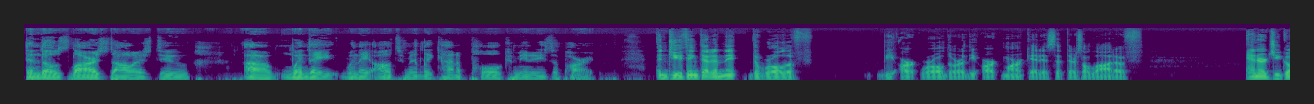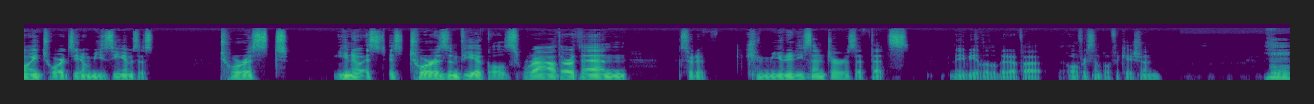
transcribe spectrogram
than those large dollars do uh, when they when they ultimately kind of pull communities apart. And do you think that in the, the world of the art world or the art market is that there's a lot of energy going towards you know museums as tourist you know as, as tourism vehicles rather than sort of community centers if that's maybe a little bit of a oversimplification hmm.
